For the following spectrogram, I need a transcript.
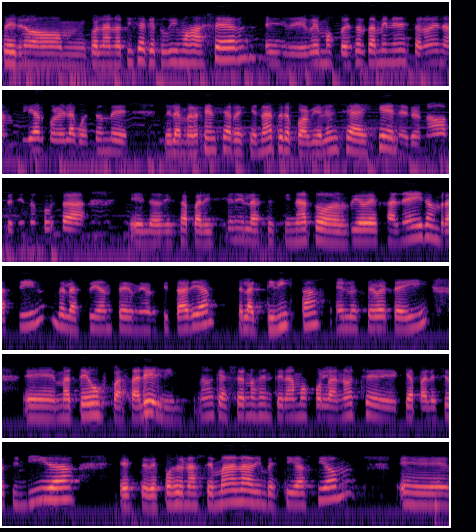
Pero mm, con la noticia que tuvimos ayer eh, debemos pensar también en esto, ¿no? En ampliar por ahí la cuestión de, de la emergencia regional, pero por violencia de género, ¿no? Teniendo en cuenta eh, la desaparición y el asesinato en Río de Janeiro, en Brasil, de la estudiante universitaria, del activista LGBTI, eh, Mateus Pasarelli, que ayer nos enteramos por la noche que apareció sin vida, este, después de una semana de investigación, eh,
